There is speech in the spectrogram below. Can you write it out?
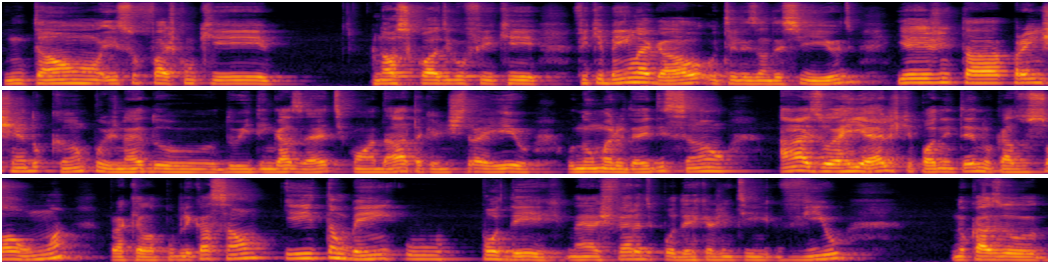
Então, isso faz com que nosso código fique, fique bem legal utilizando esse yield, e aí a gente está preenchendo campos né, do, do item Gazette com a data que a gente extraiu, o número da edição, as URLs que podem ter, no caso só uma, para aquela publicação, e também o poder, né, a esfera de poder que a gente viu, no caso,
